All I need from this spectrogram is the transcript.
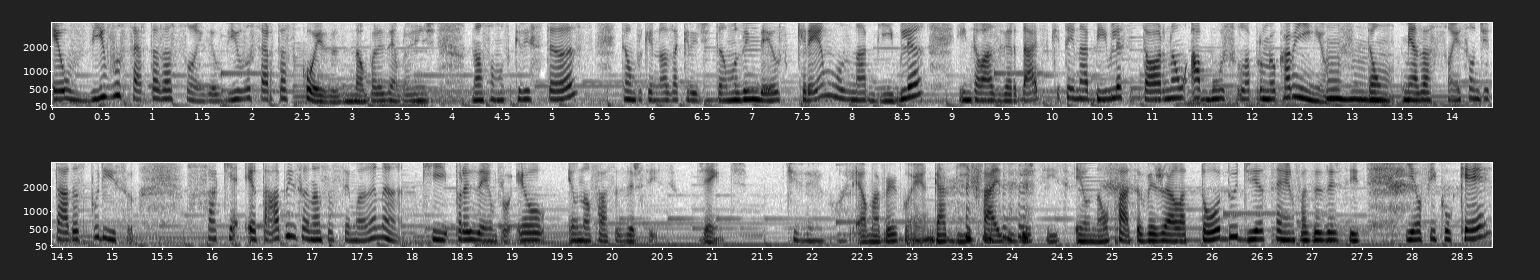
eu vivo certas ações, eu vivo certas coisas. Então, por exemplo, a gente nós somos cristãs, então porque nós acreditamos em Deus, cremos na Bíblia, então as verdades que tem na Bíblia se tornam a bússola para o meu caminho. Uhum. Então, minhas ações são ditadas por isso. Só que eu tava pensando essa semana que, por exemplo, eu eu não faço exercício. Gente, que vergonha. É uma vergonha. Gabi faz exercício. eu não faço. Eu vejo ela todo dia saindo fazer exercício. E eu fico o quê?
